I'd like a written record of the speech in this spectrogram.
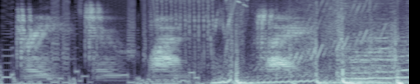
Three, two, one, play.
